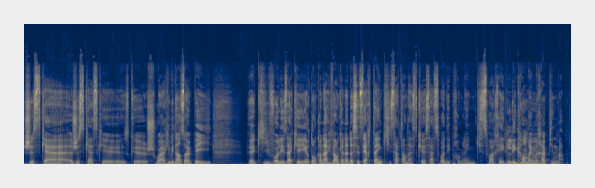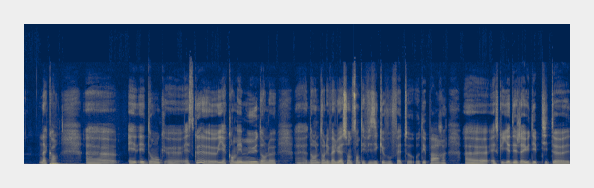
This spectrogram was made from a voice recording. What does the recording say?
jusqu'à jusqu'à ce que, ce que je sois arrivé dans un pays euh, qui va les accueillir. Donc, en arrivant au Canada, c'est certain qu'ils s'attendent à ce que ça soit des problèmes qui soient réglés quand même mm-hmm. rapidement. D'accord. Euh, et, donc, euh, est-ce qu'il euh, y a quand même eu dans, le, dans, dans l'évaluation de santé physique que vous faites au, départ, est-ce qu'il y a déjà eu des petites des,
